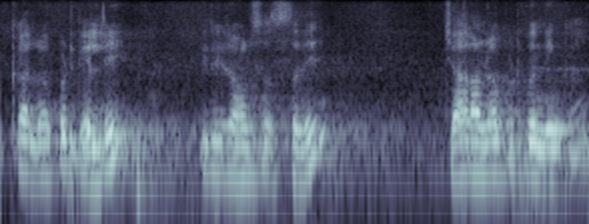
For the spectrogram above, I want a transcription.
ఇంకా లోపలికి వెళ్ళి తిరిగి రావాల్సి వస్తుంది. చాలా లోపట్టుకుంది ఇంకా.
